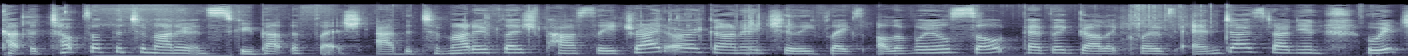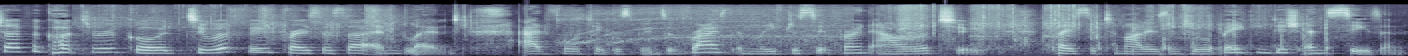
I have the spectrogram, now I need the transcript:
Cut the tops off the tomato and scoop out the flesh. Add the tomato flesh, parsley, dried oregano, chili flakes, olive oil, salt, pepper, garlic cloves, and diced onion, which I forgot to record, to a food processor and blend. Add 4 tablespoons of rice and leave to sit for an hour or two. Place the tomatoes into a baking dish and season.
